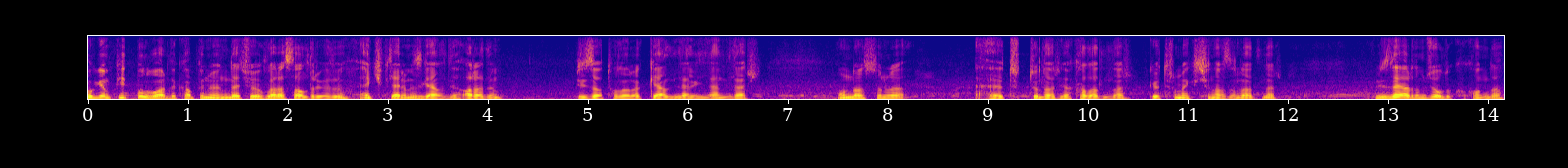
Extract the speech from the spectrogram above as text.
Bugün pitbull vardı kapının önünde çocuklara saldırıyordu. Ekiplerimiz geldi aradım bizzat olarak geldiler ilgilendiler. Ondan sonra e, tuttular yakaladılar götürmek için hazırladılar. Biz de yardımcı olduk o konuda.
